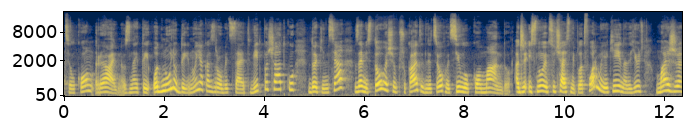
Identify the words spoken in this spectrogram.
цілком реально знайти одну людину, яка зробить сайт від початку до кінця, замість того, щоб шукати для цього цілу команду. Адже існують сучасні платформи, які надають майже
